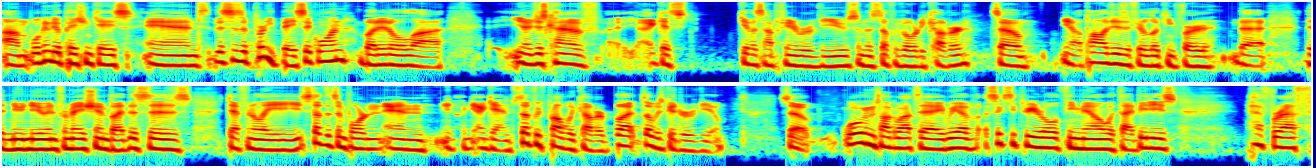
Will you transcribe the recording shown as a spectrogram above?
um, we're going to do a patient case. And this is a pretty basic one, but it'll, uh, you know, just kind of, I guess, give us an opportunity to review some of the stuff we've already covered. So, you know, apologies if you're looking for the the new new information, but this is definitely stuff that's important and you know again stuff we've probably covered, but it's always good to review. So, what we're going to talk about today, we have a 63 year old female with diabetes, HFrEF,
